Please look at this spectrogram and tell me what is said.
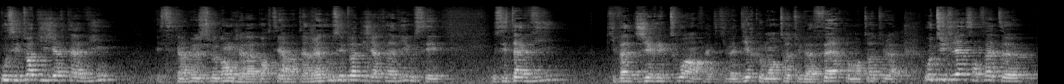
Ou c'est toi qui gères ta vie, et c'est un peu le slogan que j'avais apporté à l'Intergène, ou c'est toi qui gères ta vie, ou c'est ta vie qui va te gérer toi en fait, qui va te dire comment toi tu dois faire, comment toi tu dois. Ou tu te laisses en fait euh,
